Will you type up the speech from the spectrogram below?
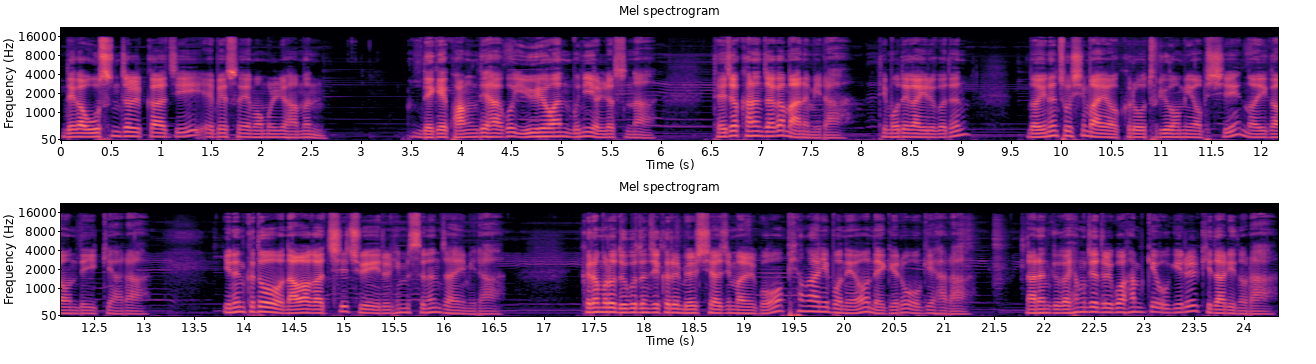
내가 오순절까지 에베소에 머물려 함은 내게 광대하고 유효한 문이 열렸으나 대적하는 자가 많음이라. 디모데가 이르거든 너희는 조심하여 그로 두려움이 없이 너희 가운데 있게 하라. 이는 그도 나와 같이 주의 일을 힘쓰는 자임이라. 그러므로 누구든지 그를 멸시하지 말고 평안히 보내어 내게로 오게 하라. 나는 그가 형제들과 함께 오기를 기다리노라.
